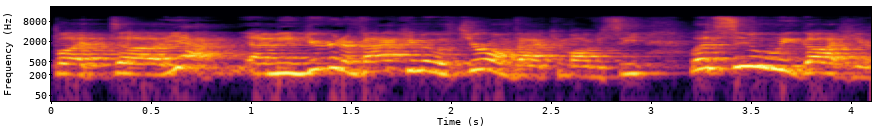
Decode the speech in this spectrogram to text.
But uh, yeah, I mean, you're to vacuum it with your own vacuum, obviously. Let's see what we got here.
